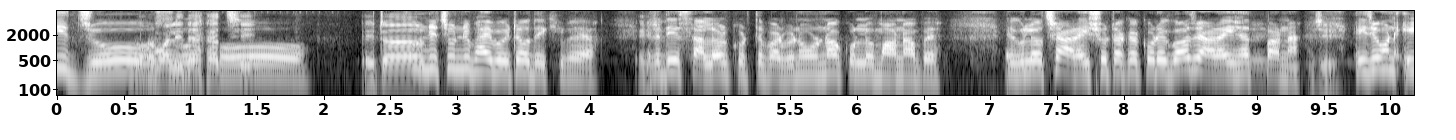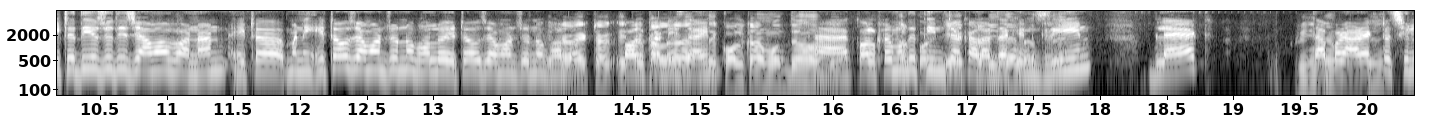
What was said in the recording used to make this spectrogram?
কি জোস নরমালি দেখাচ্ছি। এটা চুন্ডি চুন্ডি ভাই ওইটাও দেখি ভাইয়া। এটা দিয়ে সালোয়ার করতে পারবেন ওড়নাও করলেও মানাবে। এগুলো হচ্ছে আড়াইশো টাকা করে গজ আড়াই হাত পানা। এই যেমন এইটা দিয়ে যদি জামা বানান এটা মানে এটাও জামার জন্য ভালো এটাও জামার জন্য ভালো। এটা একটা এটা কলকা ডিজাইন। কলকার মধ্যে হবে। হ্যাঁ কলকার মধ্যে তিনটা কালার দেখেন। Green black. তারপর আরেকটা ছিল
